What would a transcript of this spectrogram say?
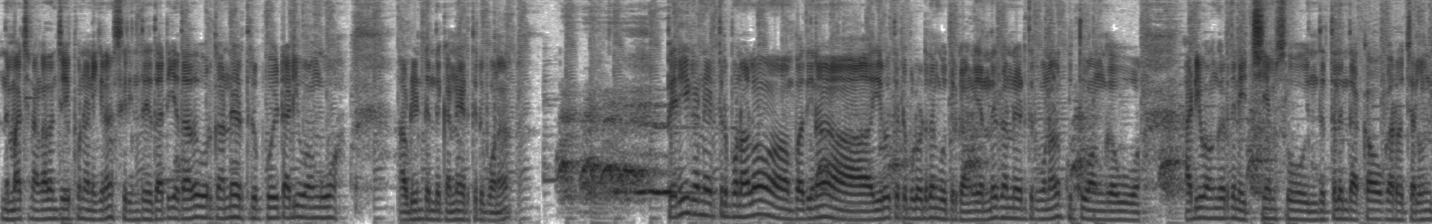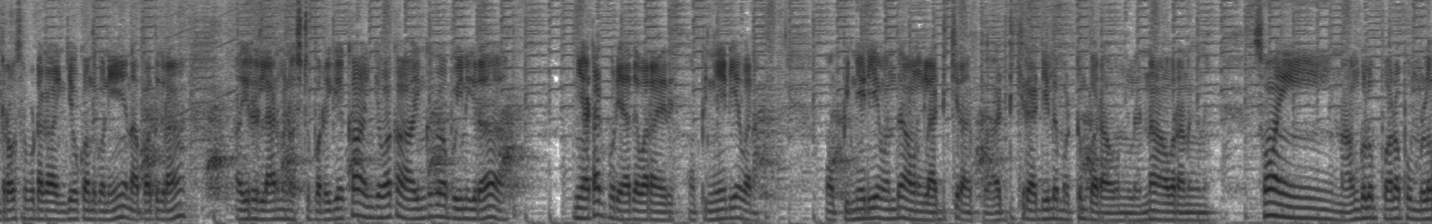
இந்த மேட்ச் நாங்கள் தான் ஜெயிப்போம்னு நினைக்கிறேன். சரி இந்த தாட்டி ஏதாவது ஒரு கண்ணை எடுத்துகிட்டு போயிட்டு அடி வாங்குவோம் அப்படின்ட்டு இந்த கண்ணை எடுத்துகிட்டு போனேன். பெரிய கண்ணை எடுத்துகிட்டு போனாலும் பார்த்தீங்கன்னா இருபத்தெட்டு புல்லட் தான் கொடுத்துருக்காங்க. எந்த கண்ணை எடுத்துகிட்டு போனாலும் குத்து வாங்க அடி வாங்குறது நிச்சயம். ஸோ இந்த இடத்துல இந்த அக்கா உட்கார வச்சாலும் ட்ரௌசர் போட்டாக்கா இங்கே உட்காந்துக்கோ நான் பார்த்துக்கிறேன் இரு லேண்ட்மேன் வச்சுட்டு போகிறேன் அக்கா இங்கே வாக்கா எங்கேக்கா போய் நிற்கிறா நீ அட்டாக் போறியா? அதை வரேன் இரு. உன் பின்னாடியே வரேன். உன் பின்னாடியே வந்து அவனுங்களை அடிக்கிறான். இப்போ அடிக்கிற அடியில் மட்டும் பாரு அவனுங்களை என்ன ஆகுறானுங்கன்னு ஸோ நாங்களும் பிறப்போம்ல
